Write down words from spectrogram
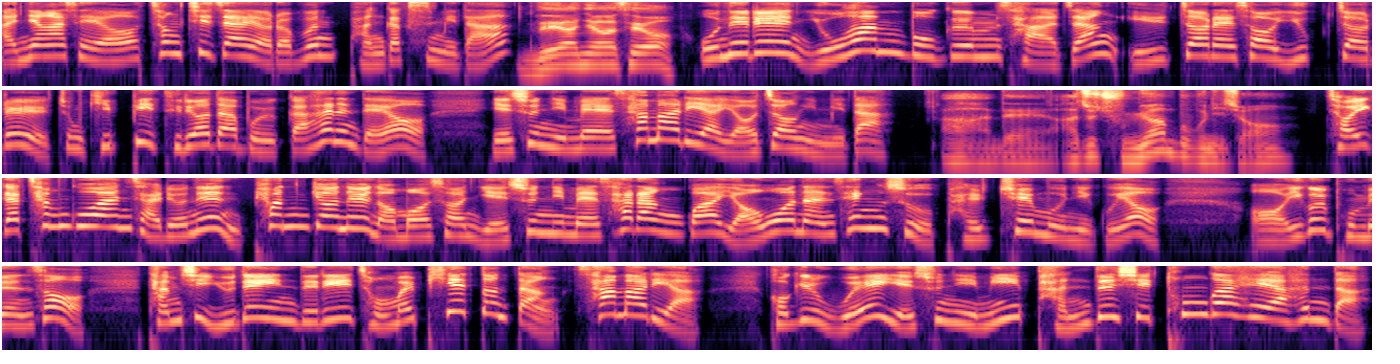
안녕하세요. 청취자 여러분 반갑습니다. 네, 안녕하세요. 오늘은 요한복음 4장 1절에서 6절을 좀 깊이 들여다볼까 하는데요. 예수님의 사마리아 여정입니다. 아, 네. 아주 중요한 부분이죠. 저희가 참고한 자료는 편견을 넘어선 예수님의 사랑과 영원한 생수 발췌문이고요. 어, 이걸 보면서 당시 유대인들이 정말 피했던 땅 사마리아 거길 왜 예수님이 반드시 통과해야 한다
